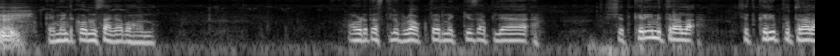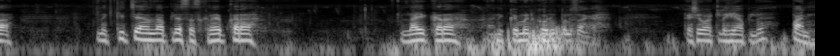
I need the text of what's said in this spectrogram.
कमेंट करून सांगा भावांनो. आवडत असतील ब्लॉग तर नक्कीच आपल्या शेतकरी मित्राला शेतकरी पुत्राला नक्कीच चॅनलला आपल्या सबस्क्राईब करा लाईक करा आणि कमेंट करून पण सांगा. कसे वाटलं हे आपलं पाणी?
